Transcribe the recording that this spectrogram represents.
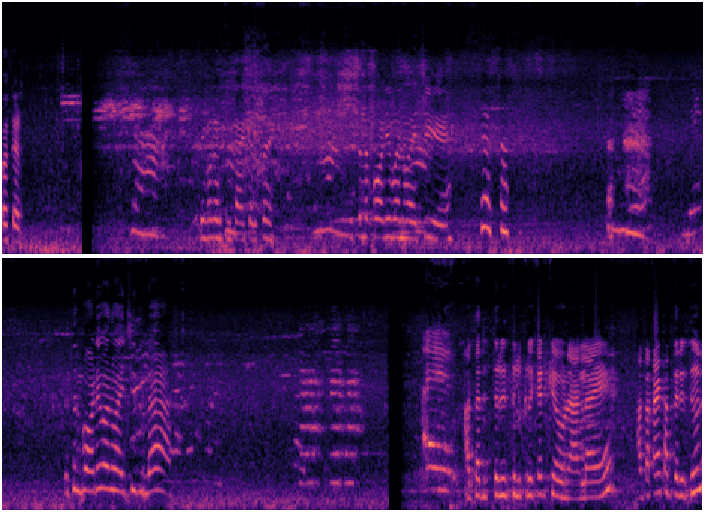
पकड. ते बघा तू काय करतोय? तुला बॉडी बनवायची आहे. तुला बॉडी बनवायची तुला. आता रितुल रितुल क्रिकेट खेळून आलाय. आता काय खातं रितुल?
